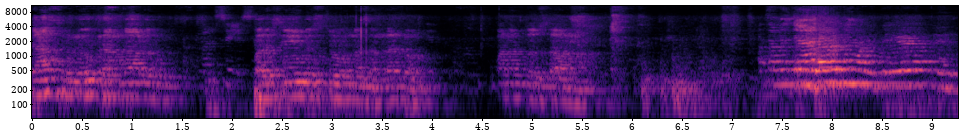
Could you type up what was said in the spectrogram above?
శాస్త్రులు గ్రంథాలు పరిశీలిస్తూ ఉన్న సందర్భం మనం చూస్తా ఉన్నాం. మాకు తెలియడం లేదు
